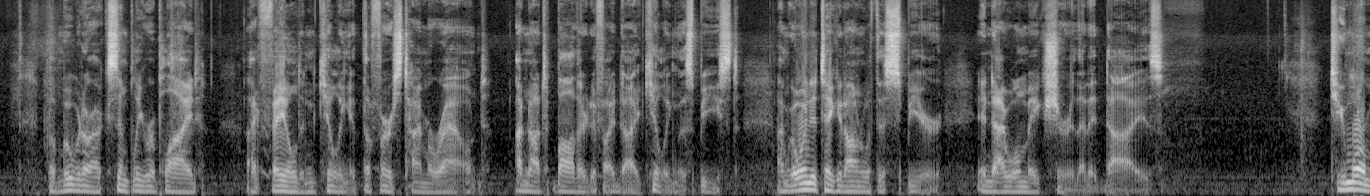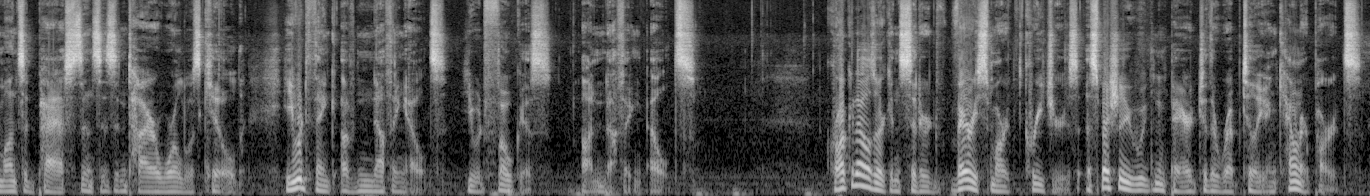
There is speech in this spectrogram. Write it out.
But Mubarak simply replied, I failed in killing it the first time around. I'm not bothered if I die killing this beast. I'm going to take it on with this spear, and I will make sure that it dies. Two more months had passed since his entire world was killed. He would think of nothing else. He would focus on nothing else. Crocodiles are considered very smart creatures, especially when compared to their reptilian counterparts.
